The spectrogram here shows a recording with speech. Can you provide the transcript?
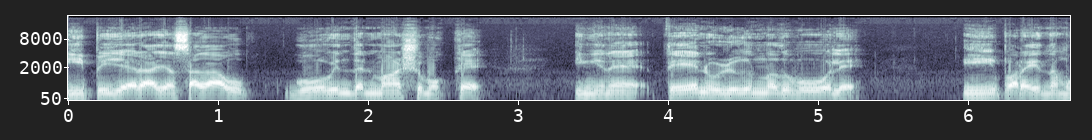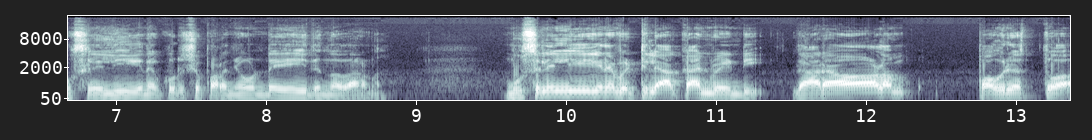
ഇ പി ജയരാജൻ സഖാവും ഗോവിന്ദൻ മാഷുമൊക്കെ ഇങ്ങനെ തേൻ ഒഴുകുന്നത് പോലെ ഈ പറയുന്ന മുസ്ലിം ലീഗിനെക്കുറിച്ച് പറഞ്ഞുകൊണ്ടേയിരുന്നതാണ്. മുസ്ലിം ലീഗിനെ വെട്ടിലാക്കാൻ വേണ്ടി ധാരാളം പൗരത്വ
